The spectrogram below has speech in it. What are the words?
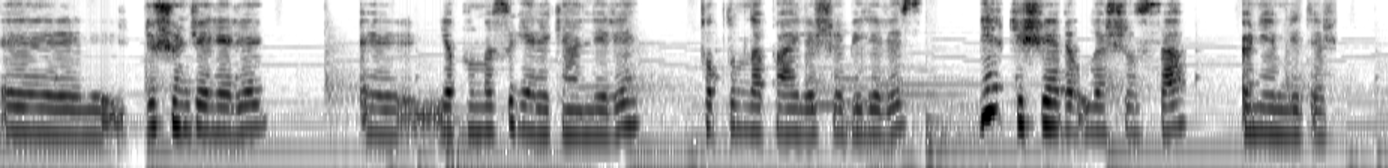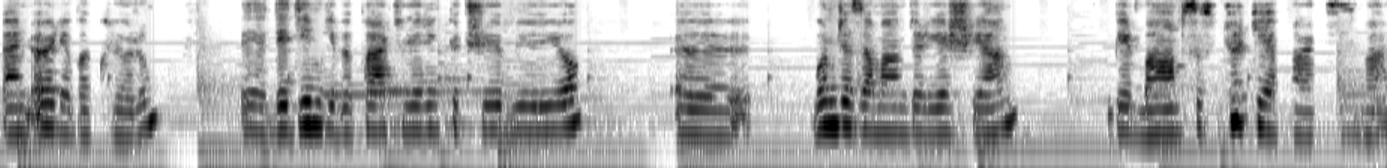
eee, düşünceleri, eee, yapılması gerekenleri toplumla paylaşabiliriz. Bir kişiye de ulaşılsa önemlidir. Ben öyle bakıyorum. Eee, dediğim gibi partilerin küçüğü büyüğü yok. Eee, bunca zamandır yaşayan bir bağımsız Türkiye Partisi var.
